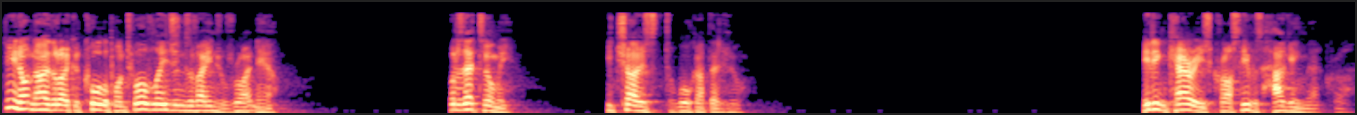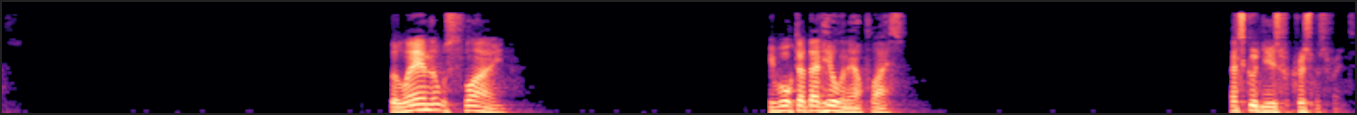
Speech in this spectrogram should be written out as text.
Do you not know that I could call upon 12 legions of angels right now? What does that tell me? He chose to walk up that hill. He didn't carry his cross, he was hugging that cross. The lamb that was slain, he walked up that hill in our place. That's good news for Christmas, friends.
